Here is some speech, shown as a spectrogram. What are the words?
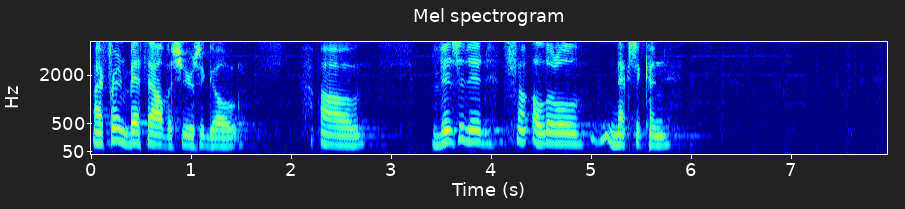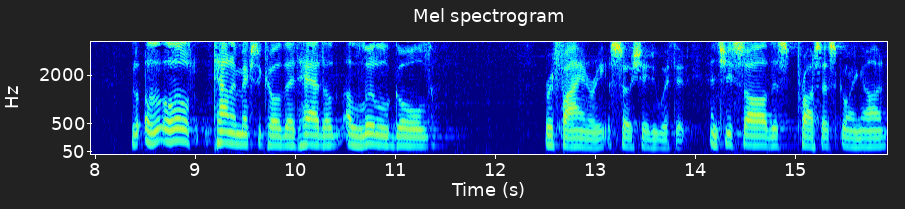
My friend Beth Alvis years ago uh, visited some, a little Mexican, a little town in Mexico that had a, a little gold refinery associated with it. And she saw this process going on.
